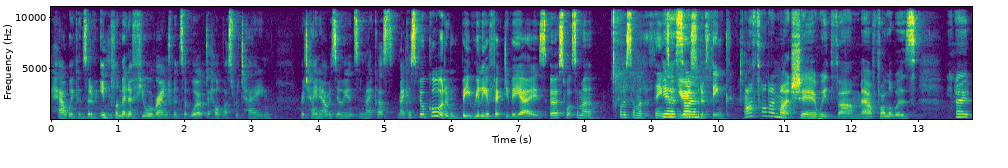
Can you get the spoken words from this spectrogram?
how we can sort of implement a few arrangements at work to help us retain retain our resilience and make us make us feel good and be really effective EAs. Urs, what some of what are some of the things Yeah, that you so- sort of think? I thought I might share with um, our followers, you know,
